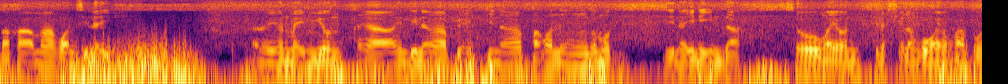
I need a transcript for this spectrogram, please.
baka makakuan sila eh. Ano yun may immune kaya hindi na pinapakuan yung gamot. Hindi na iniinda so ngayon pinasyalan ko ngayong hapon.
